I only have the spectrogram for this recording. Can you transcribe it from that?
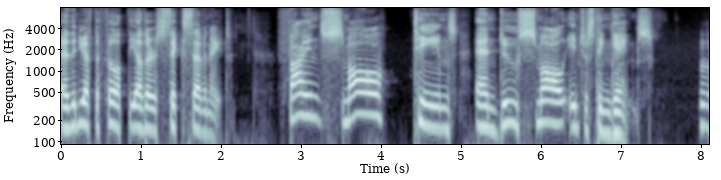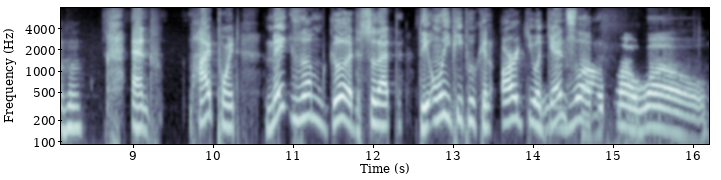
and then you have to fill up the other six seven eight find small teams and do small interesting games Mm-hmm. and high point make them good so that the only people who can argue against whoa, them Whoa, whoa,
